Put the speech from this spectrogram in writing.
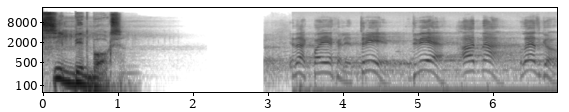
Сиб Битбокс. Итак, поехали. Три, две, одна. Let's go.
